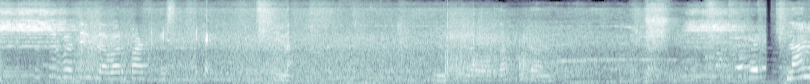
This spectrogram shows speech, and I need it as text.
ಸುಸುರು ಬತ್ತಿ ಫ್ಲವರ್ ಪಾಟ್ ಇಷ್ಟೇ. ಇಲ್ಲ ಎಲ್ಲ ನಾನು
